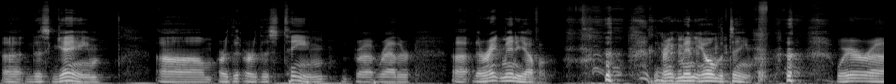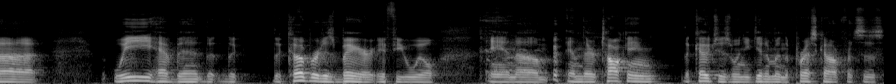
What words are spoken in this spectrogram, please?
Uh, this game um, or the, or this team uh, rather. Uh, there ain't many of them. there ain't many on the team. Where uh, we have been, the, the the cupboard is bare, if you will, and um, and they're talking. The coaches, when you get them in the press conferences,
